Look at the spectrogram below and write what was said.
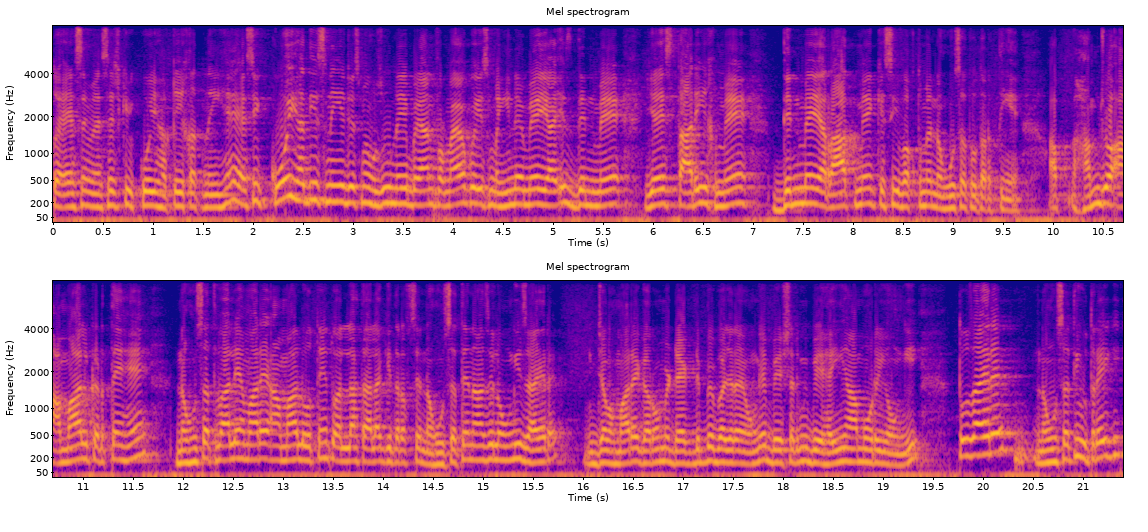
تو ایسے میسج کی کوئی حقیقت نہیں ہے۔ ایسی کوئی حدیث نہیں ہے جس میں حضور نے یہ بیان فرمایا کہ اس مہینے میں یا اس دن میں یا اس تاریخ میں، دن میں یا رات میں کسی وقت میں نحوست اترتی ہیں۔ اب ہم جو اعمال کرتے ہیں، نحوست والے ہمارے اعمال ہوتے ہیں تو اللہ تعالیٰ کی طرف سے نحوستیں نازل ہوں گی، ظاہر ہے۔ جب ہمارے گھروں میں ڈیک ڈبے بج رہے ہوں گے، بے شرمی، بے حیاں عام ہو رہی ہوں گی، تو ظاہر ہے نحوست ہی اترے گی۔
